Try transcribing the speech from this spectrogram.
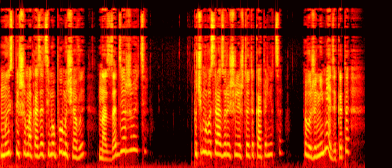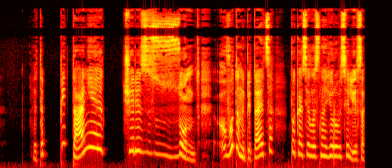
Мы спешим оказать ему помощь, а вы нас задерживаете?» Почему вы сразу решили, что это капельница? Вы же не медик, это... Это питание через зонд. Вот он и питается, покосилась на Юру Василиса.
